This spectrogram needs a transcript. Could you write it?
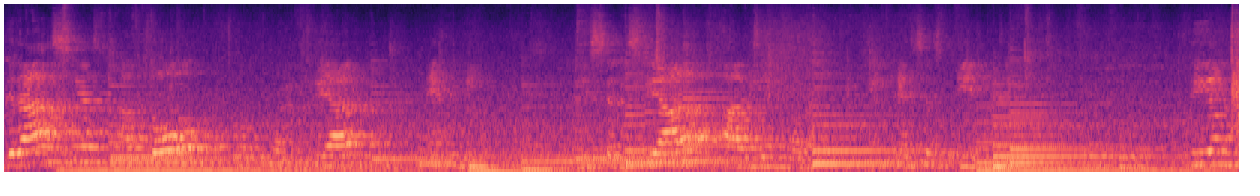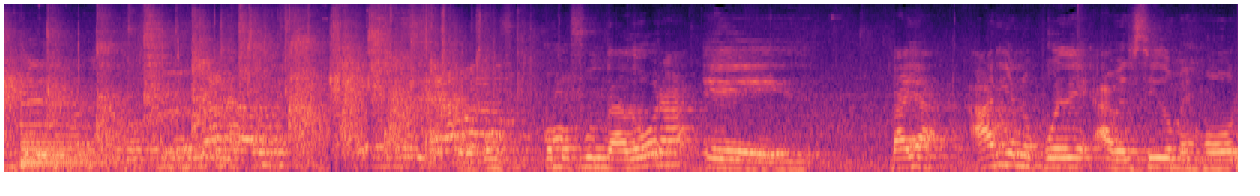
Gracias a todos por confiar en mí. Licenciada Ariel Morán. Ese es mi Díganme como, como fundadora, eh, vaya, Ariel no puede haber sido mejor.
